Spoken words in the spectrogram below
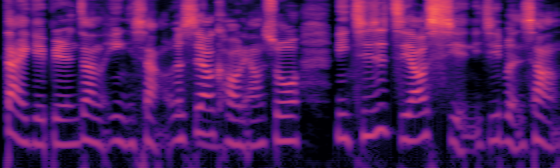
带给别人这样的印象，而是要考量说你其实只要写，你基本上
